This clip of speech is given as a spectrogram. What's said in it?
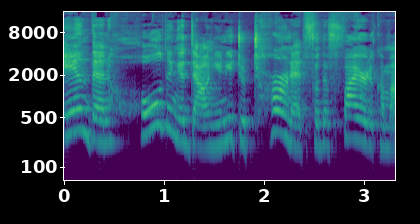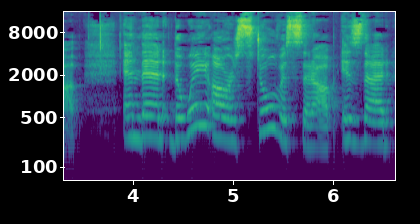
and then holding it down, you need to turn it for the fire to come up. And then the way our stove is set up is that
